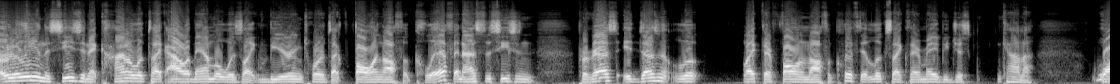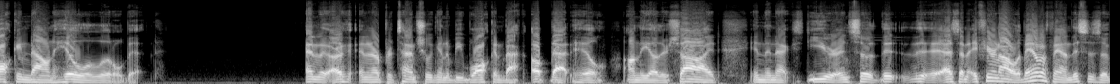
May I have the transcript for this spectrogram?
early in the season, it kind of looked like Alabama was like veering towards like falling off a cliff. And as the season progressed, it doesn't look like they're falling off a cliff. It looks like they're maybe just kind of walking downhill a little bit and are, and are potentially going to be walking back up that hill on the other side in the next year. And so, the, the, as an, if you're an Alabama fan, this is a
